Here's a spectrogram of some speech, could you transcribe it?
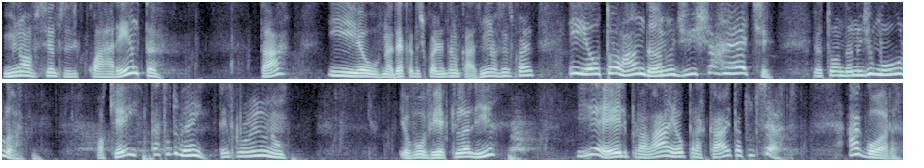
1940, tá? E eu, na década de 40 no caso, 1940, e eu tô lá andando de charrete. Eu tô andando de mula. Ok? Tá tudo bem, não tem problema não. Eu vou ver aquilo ali e é ele para lá, eu para cá e tá tudo certo. Agora,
